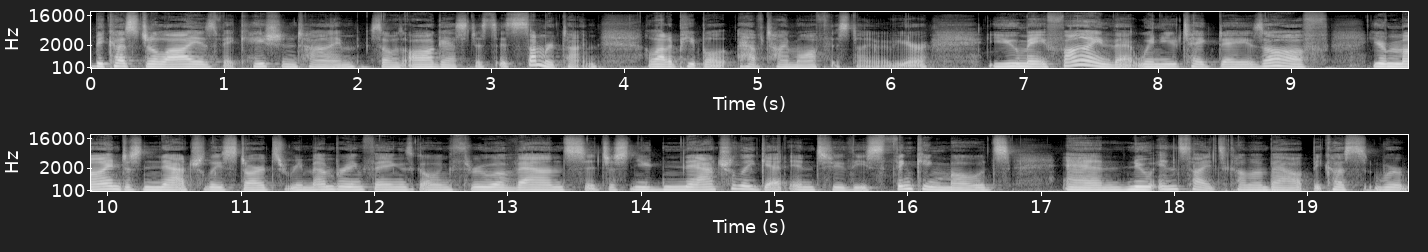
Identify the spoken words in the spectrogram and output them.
because July is vacation time, so is August. It's it's summertime. A lot of people have time off this time of year. You may find that when you take days off, your mind just naturally starts remembering things, going through events. It just you naturally get into these thinking modes, and new insights come about because we're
